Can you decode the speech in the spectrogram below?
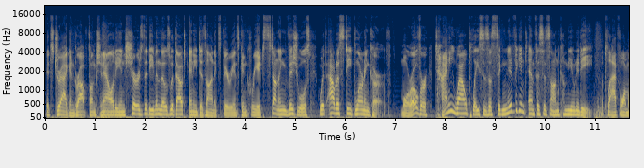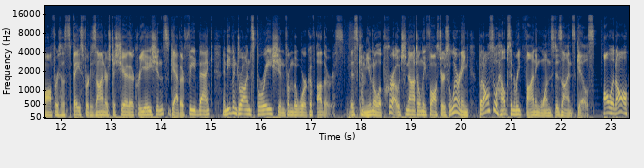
Its drag and drop functionality ensures that even those without any design experience can create stunning visuals without a steep learning curve. Moreover, TinyWow places a significant emphasis on community. The platform offers a space for designers to share their creations, gather feedback, and even draw inspiration from the work of others. This communal approach not only fosters learning, but also helps in refining one's design skills. All in all,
